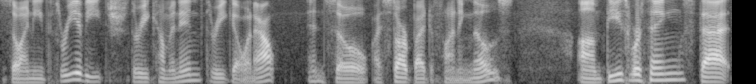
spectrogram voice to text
So I need three of each, three coming in, three going out. And so I start by defining those. Um, these were things that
